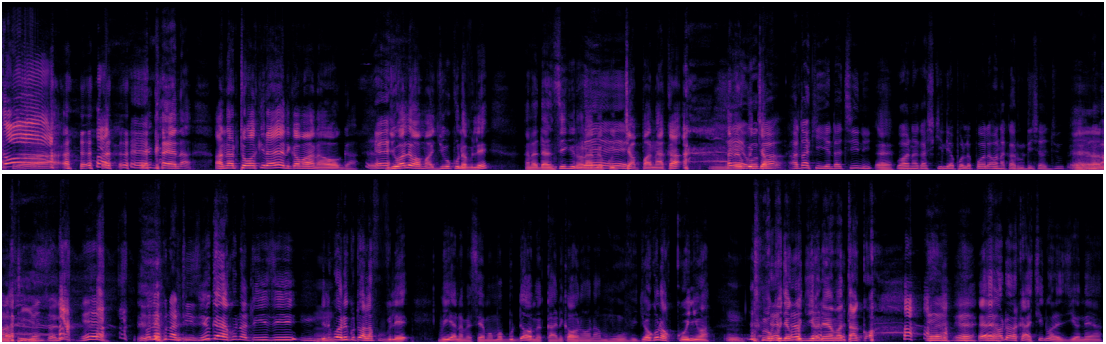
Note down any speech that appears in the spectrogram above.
Toa! You ana- anatoa kirayani kama anaoga. Juu wale wa majuu kuna vile anadansigi naona Eh, eh. amekuchapa naka eh, waka- hata akienda chini Eh. wanakashikilia polepole wanakarudisha juu. Wana Alafu eventually- eh, hakuna tizi. Yuga ilikuwa ni kutoa alafu vile vian amesema mabuda wamekanika wanaona muvi juu. Hakuna kunywa tumekuja kujionea matako Eh, eh, Eh, watu wanakaa chini wanajionea.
